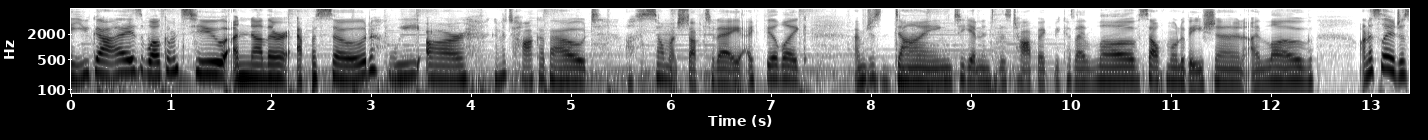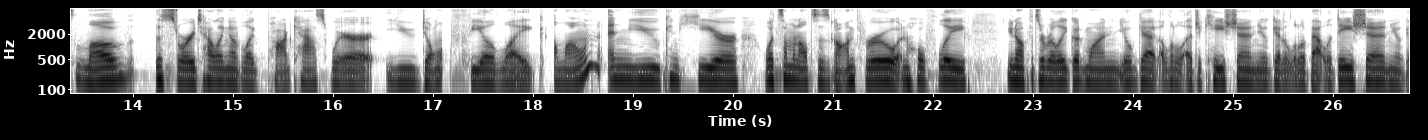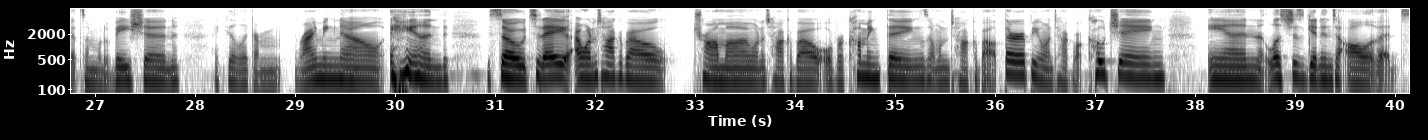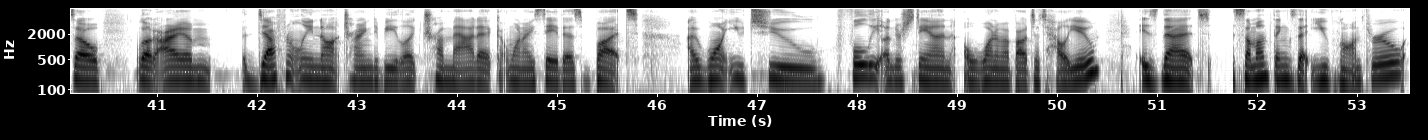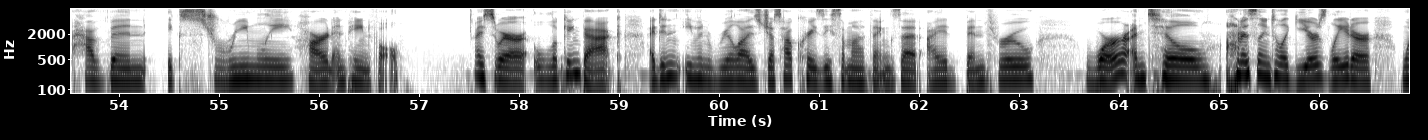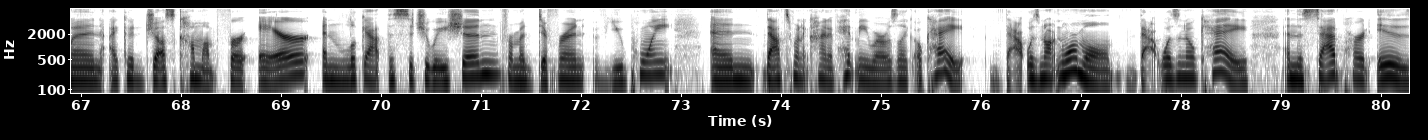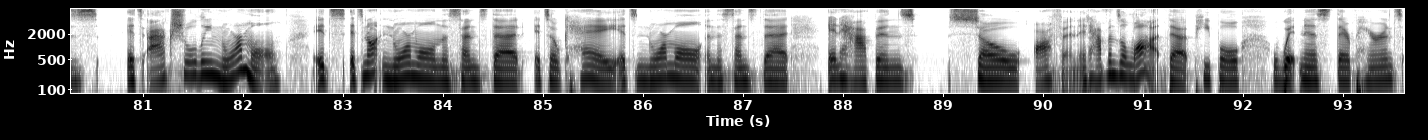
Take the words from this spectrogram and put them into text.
Hey, you guys, welcome to another episode. We are going to talk about uh, so much stuff today. I feel like I'm just dying to get into this topic because I love self motivation. I love, honestly, I just love the storytelling of like podcasts where you don't feel like alone and you can hear what someone else has gone through and hopefully you know, if it's a really good one, you'll get a little education, you'll get a little validation, you'll get some motivation. I feel like I'm rhyming now. And so today I want to talk about trauma. I want to talk about overcoming things. I want to talk about therapy. I want to talk about coaching. And let's just get into all of it. So, look, I am definitely not trying to be like traumatic when I say this, but I want you to fully understand what I'm about to tell you is that some of the things that you've gone through have been extremely hard and painful. I swear, looking back, I didn't even realize just how crazy some of the things that I had been through were until honestly until like years later when I could just come up for air and look at the situation from a different viewpoint. And that's when it kind of hit me where I was like okay that was not normal. That wasn't okay. And the sad part is it's actually normal. It's it's not normal in the sense that it's okay. It's normal in the sense that it happens so often. It happens a lot that people witness their parents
